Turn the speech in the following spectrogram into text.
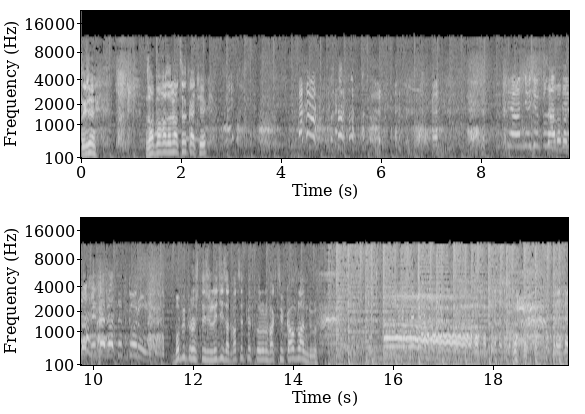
Takže zábava za 20 kaček. Zábava za 25 korun. Bobby pro 4 lidi za 25 korun v akci v Kauflandu.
